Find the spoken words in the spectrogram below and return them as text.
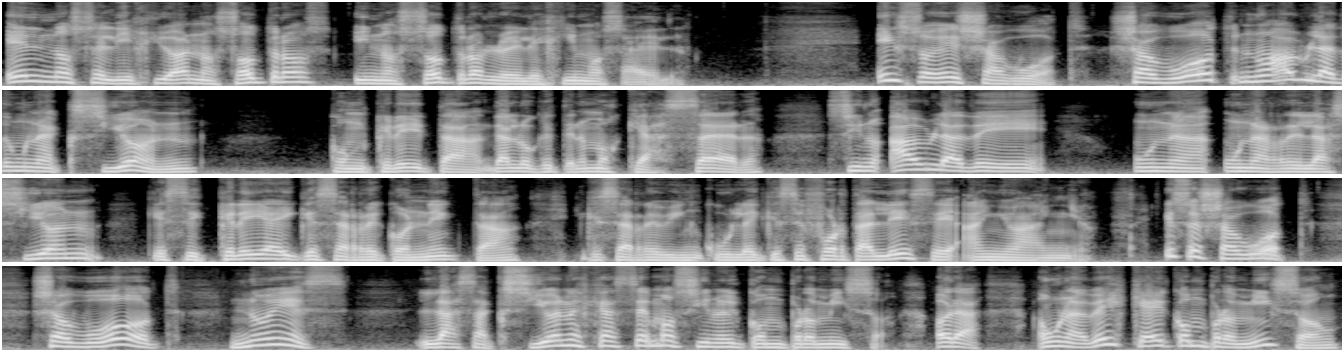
Él nos eligió a nosotros y nosotros lo elegimos a Él. Eso es Shavuot. Shavuot no habla de una acción concreta, de algo que tenemos que hacer, sino habla de una, una relación que se crea y que se reconecta, y que se revincula y que se fortalece año a año. Eso es Shavuot. Shavuot no es las acciones que hacemos, sino el compromiso. Ahora, una vez que hay compromiso,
